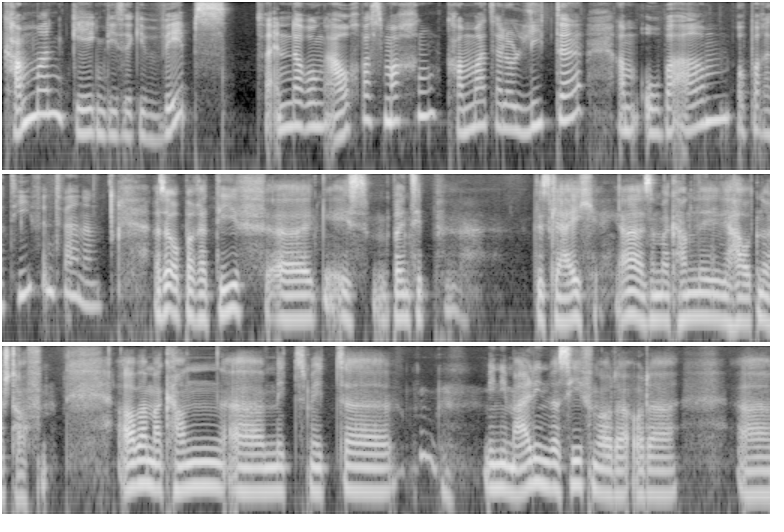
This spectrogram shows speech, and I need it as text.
Kann man gegen diese Gewebsveränderung auch was machen? Kann man Zellulite am Oberarm operativ entfernen? Also operativ äh, ist im Prinzip das Gleiche. Ja, also man kann die Haut nur straffen. Aber man kann äh, mit, mit äh, minimalinvasiven oder, oder äh,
